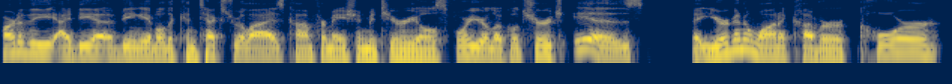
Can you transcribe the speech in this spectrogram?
Part of the idea of being able to contextualize confirmation materials for your local church is that you're going to want to cover core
